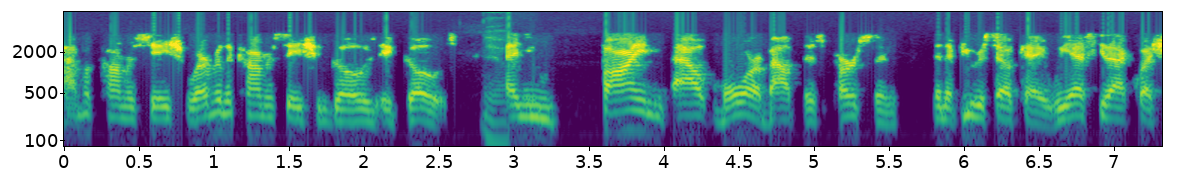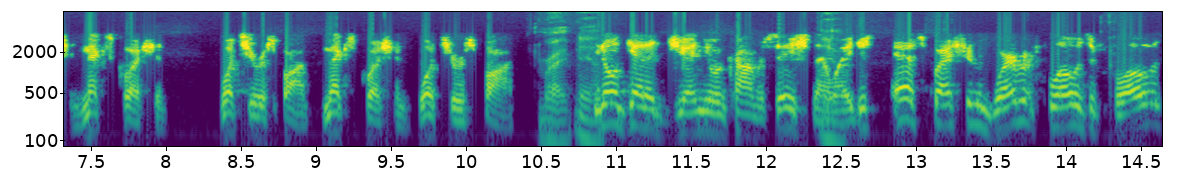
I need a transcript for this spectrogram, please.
have a conversation. Wherever the conversation goes, it goes. Yeah. And you find out more about this person than if you were to say, okay, we ask you that question. Next question. What's your response? Next question. What's your response? Right. Yeah. You don't get a genuine conversation that Yeah. way. Just ask question. Wherever it flows, it flows.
